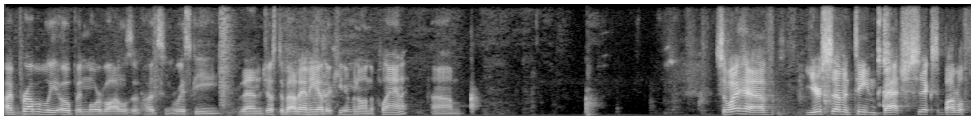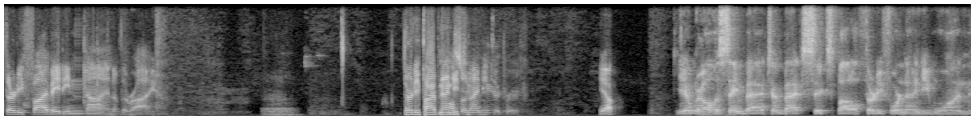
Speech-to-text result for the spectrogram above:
I've probably opened more bottles of Hudson whiskey than just about any other human on the planet. Um, So I have year 17, batch 6, bottle 3589 of the rye. Thirty-five ninety-two. Also 92 proof. yep. Yeah, we're all the same batch. I'm batch six, bottle 3491.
